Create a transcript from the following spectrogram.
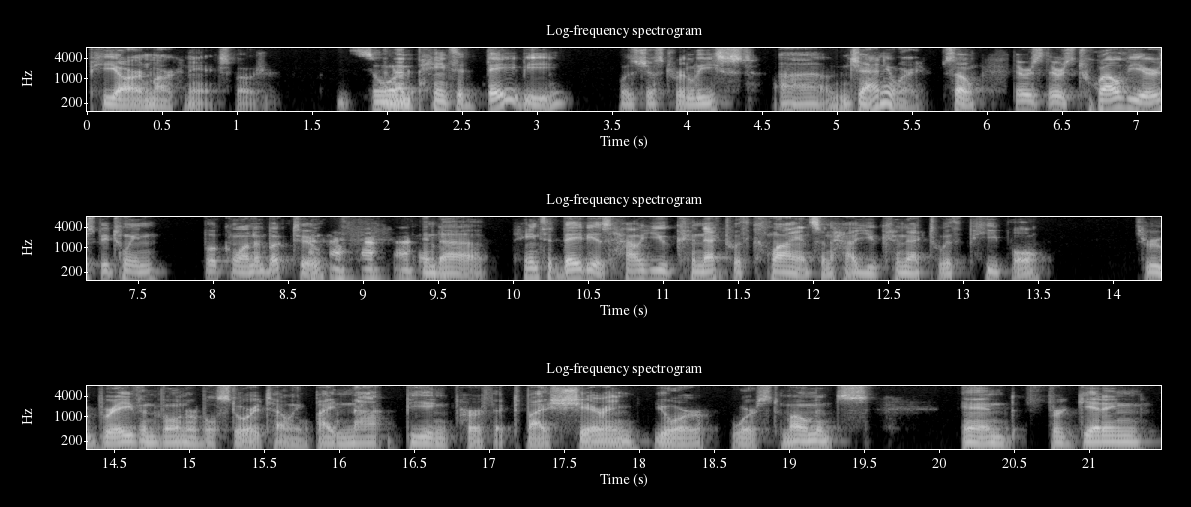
PR and marketing exposure. So, and then Painted Baby was just released uh, in January. So there's there's 12 years between book one and book two. and uh, Painted Baby is how you connect with clients and how you connect with people through brave and vulnerable storytelling by not being perfect, by sharing your worst moments and forgetting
